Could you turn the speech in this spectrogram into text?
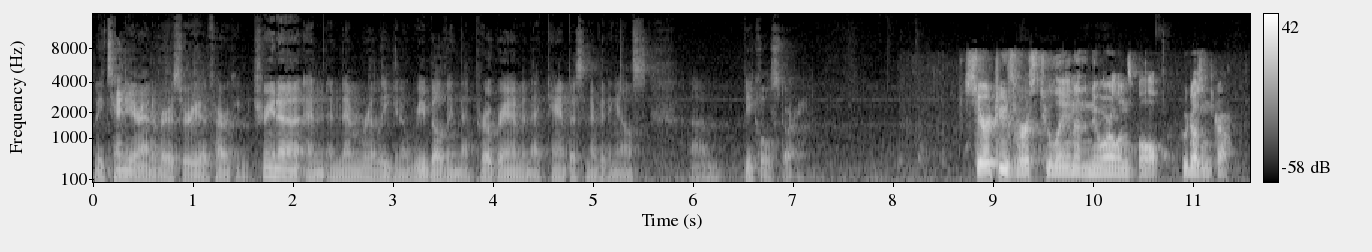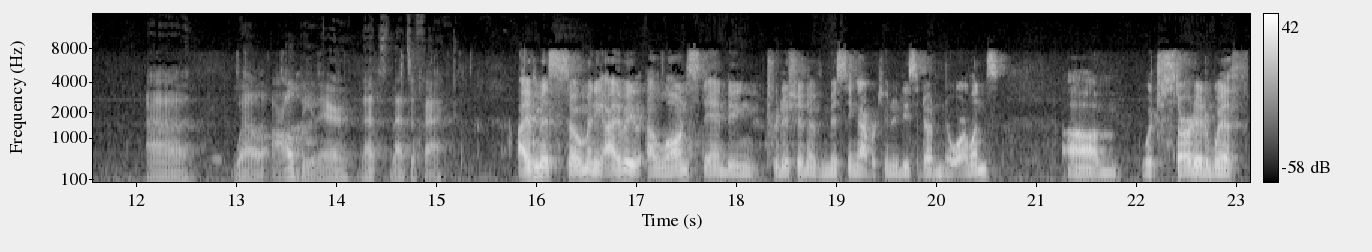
the 10 year anniversary of Hurricane Katrina and, and them really, you know, rebuilding that program and that campus and everything else. Um, be a cool story. Syracuse versus Tulane in the New Orleans Bowl. Who doesn't go? Uh, well, I'll be there. That's that's a fact. I've missed so many. I have a, a long-standing tradition of missing opportunities to go to New Orleans, um, which started with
